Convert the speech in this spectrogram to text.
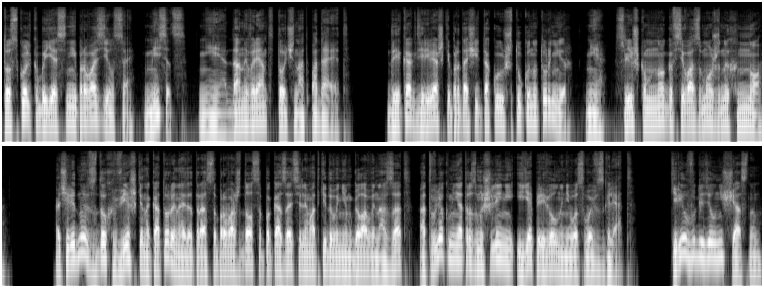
то сколько бы я с ней провозился? Месяц? Не, данный вариант точно отпадает. Да и как деревяшки протащить такую штуку на турнир? Не, слишком много всевозможных «но». Очередной вздох Вешкина, который на этот раз сопровождался показательным откидыванием головы назад, отвлек меня от размышлений, и я перевел на него свой взгляд. Кирилл выглядел несчастным,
